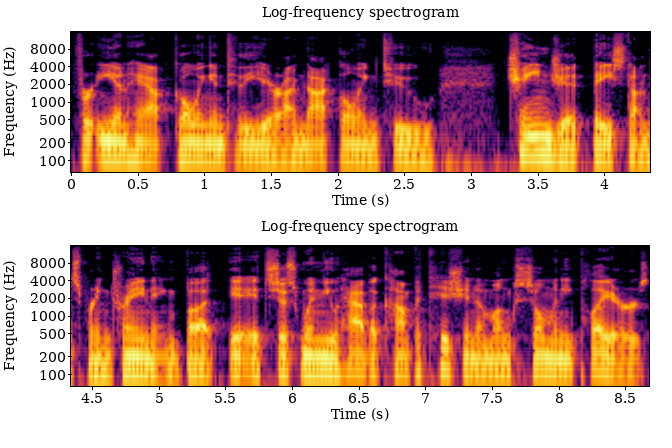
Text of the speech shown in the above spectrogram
for Ian Happ going into the year, I'm not going to change it based on spring training, but it's just when you have a competition among so many players,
